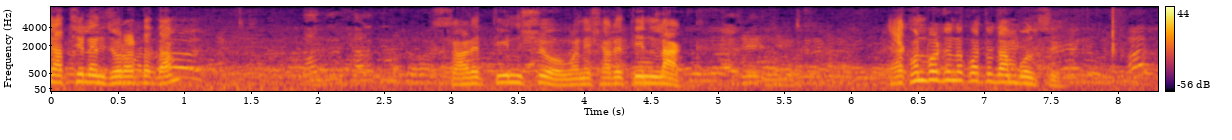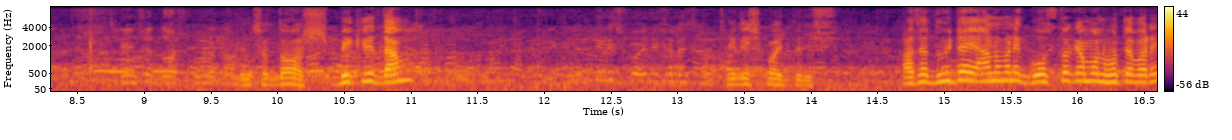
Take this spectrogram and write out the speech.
চাচ্ছিলেন জোড়াটার দাম? সাড়ে তিনশো। মানে সাড়ে তিন লাখ। এখন পর্যন্ত কত দাম বলছে? তিনশো দশ বিক্রির দাম? তিরিশ পঁয়ত্রিশ। আচ্ছা দুইটাই আনুমানিক গোস্ত কেমন হতে পারে?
